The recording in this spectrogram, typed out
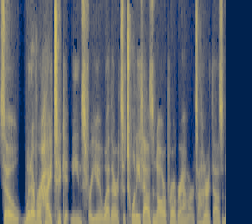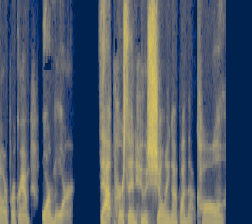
so whatever high ticket means for you whether it's a $20000 program or it's a $100000 program or more that person who is showing up on that call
